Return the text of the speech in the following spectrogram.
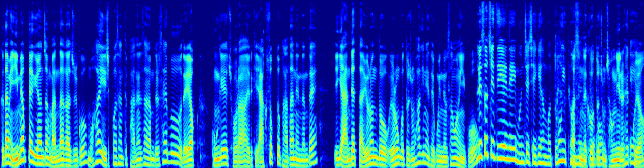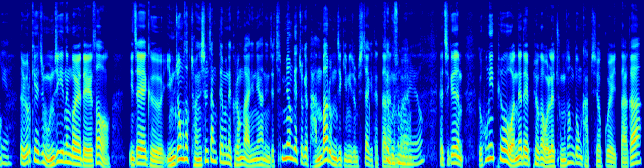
그다음에 이명백 위원장 만나가지고 뭐 하위 20% 받은 사람들 세부 내역 공개해 줘라 이렇게 약속도 받아냈는데 이게 안 됐다. 이런 도 이런 것도 좀 확인이 되고 있는 상황이고 리서치 DNA 문제 제기한 것도 홍익표 맞습니다. 그것도 좀 정리를 했고요. 예, 예. 그러니까 이렇게 좀 움직이는 거에 대해서 이제 그 임종석 전 실장 때문에 그런 거 아니냐 하는 이제 친명계 쪽의 반발 움직임이 좀 시작이 됐다는 거예요. 말이에요? 그러니까 지금 그 홍익표 원내대표가 원래 중성동 갑 지역구에 있다가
